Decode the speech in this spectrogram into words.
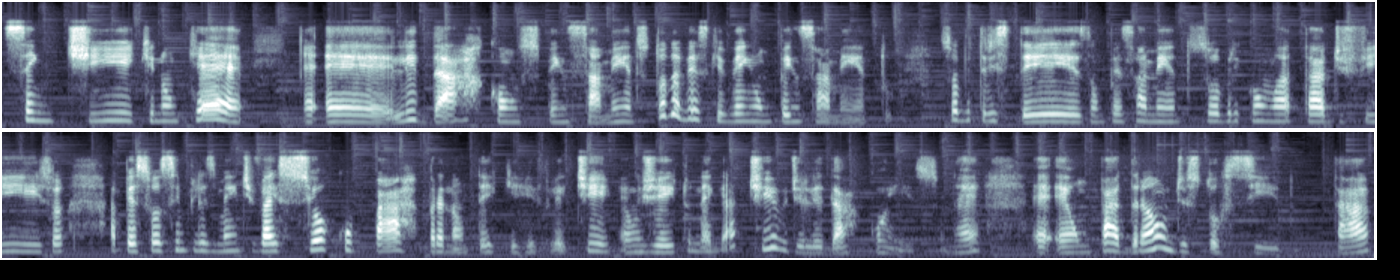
sentir, que não quer é, é, lidar com os pensamentos, toda vez que vem um pensamento sobre tristeza, um pensamento sobre como está difícil, a pessoa simplesmente vai se ocupar para não ter que refletir, é um jeito negativo de lidar com isso, né? É, é um padrão distorcido, tá?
